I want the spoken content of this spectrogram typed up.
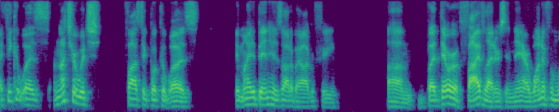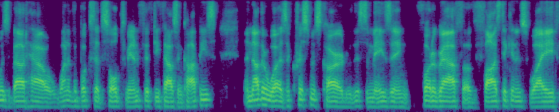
I think it was I'm not sure which Fosdick book it was. It might have been his autobiography. Um, but there were five letters in there. One of them was about how one of the books had sold 350,000 copies. Another was a Christmas card with this amazing photograph of Fosdick and his wife,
